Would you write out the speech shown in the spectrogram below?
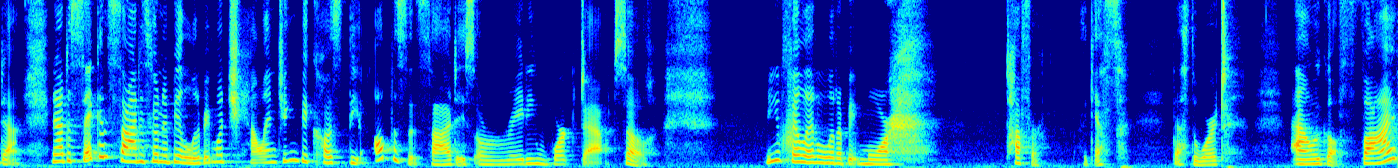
down. Now the second side is going to be a little bit more challenging because the opposite side is already worked out. So you feel it a little bit more tougher, I guess. That's the word. And we got five,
